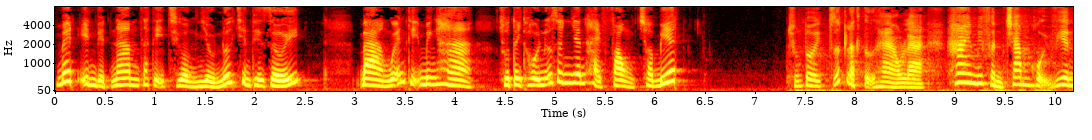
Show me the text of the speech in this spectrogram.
made in Việt Nam ra thị trường nhiều nước trên thế giới. Bà Nguyễn Thị Minh Hà, Chủ tịch Hội Nữ Doanh nhân Hải Phòng cho biết. Chúng tôi rất là tự hào là 20% hội viên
